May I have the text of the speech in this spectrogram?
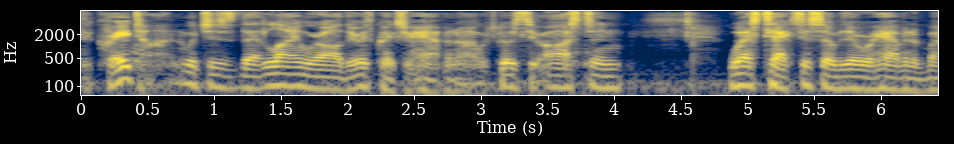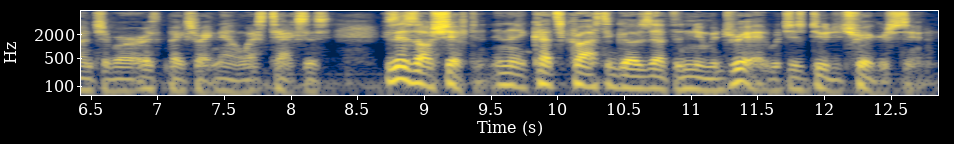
the craton, which is that line where all the earthquakes are happening on, which goes through Austin, West Texas. Over there, we're having a bunch of our earthquakes right now in West Texas because this is all shifting. And then it cuts across and goes up to New Madrid, which is due to trigger soon.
